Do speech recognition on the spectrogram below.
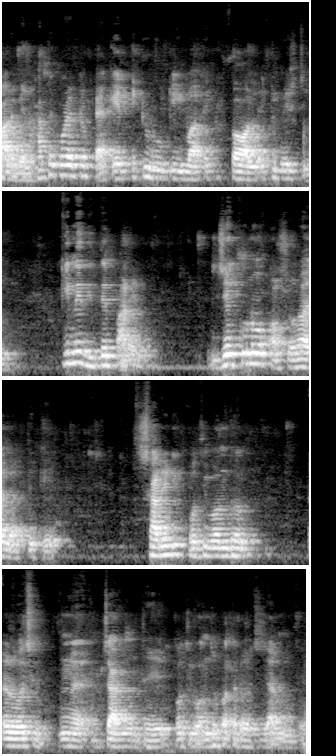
পারবেন, হাতে করে একটা প্যাকেট, একটু রুটি বা একটু ফল, একটু মিষ্টি কিনে দিতে পারেন। যে কোনো অসহায় ব্যক্তিকে শারীরিক প্রতিবন্ধক রয়েছে যার মধ্যে প্রতিবন্ধকতা রয়েছে, যার মধ্যে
